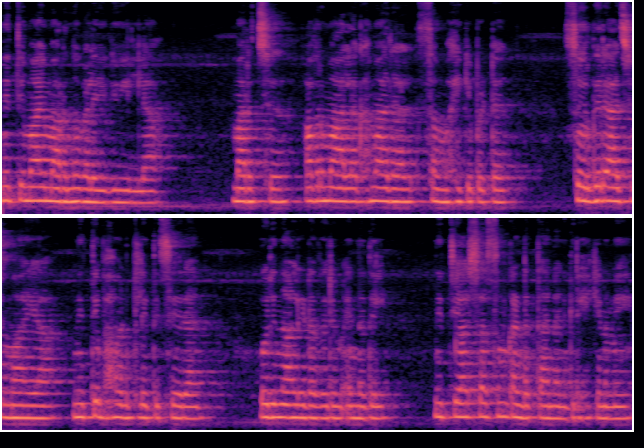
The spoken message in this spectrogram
നിത്യമായി മറന്നുകളയുകയില്ല മറിച്ച് അവർ മാലാഖമാരാൽ സംവഹിക്കപ്പെട്ട് സ്വർഗരാജ്യമായ നിത്യഭവനത്തിൽ എത്തിച്ചേരാൻ ഒരു നാൾ ഇടവരും എന്നതിൽ നിത്യാശ്വാസം കണ്ടെത്താൻ അനുഗ്രഹിക്കണമേ.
